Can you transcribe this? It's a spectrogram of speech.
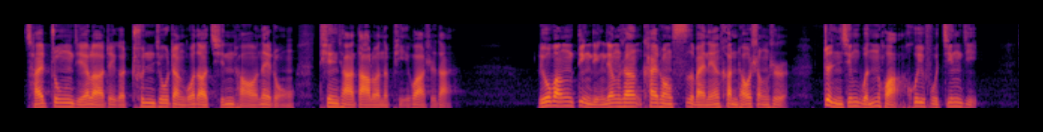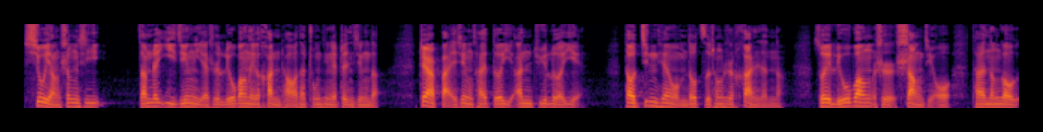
才终结了这个春秋战国到秦朝那种天下大乱的否卦时代。刘邦定鼎江山，开创四百年汉朝盛世，振兴文化，恢复经济，休养生息。咱们这《易经》也是刘邦那个汉朝他重新给振兴的，这样百姓才得以安居乐业。到今天，我们都自称是汉人呢，所以刘邦是上九，他能够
